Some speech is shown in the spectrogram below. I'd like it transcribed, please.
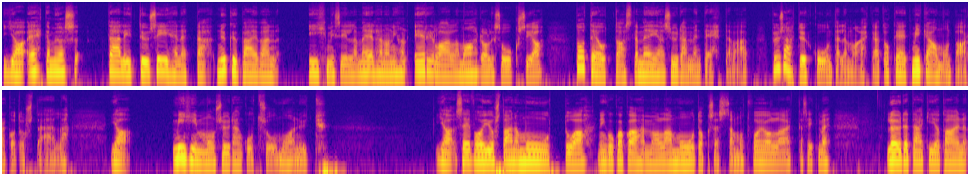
Ja ehkä myös tämä liittyy siihen, että nykypäivän ihmisillä, meillähän on ihan eri lailla mahdollisuuksia toteuttaa sitä meidän sydämen tehtävää. Pysähtyä kuuntelemaan ehkä, että okei, että mikä on mun tarkoitus täällä. Ja mihin mun sydän kutsuu mua nyt. Ja se voi just aina muuttua, niin kuin koko ajan me ollaan muutoksessa, mutta voi olla, että sitten me löydetäänkin jotain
